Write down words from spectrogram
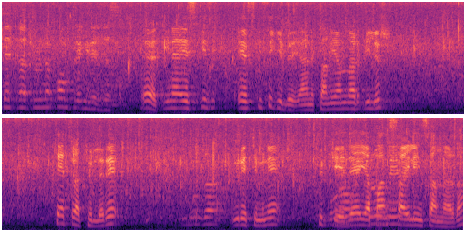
tetra türüne komple gireceğiz. Evet yine eski eskisi gibi yani tanıyanlar bilir. Tetra türleri Burada üretimini Türkiye'de Gro- yapan Gromi- sayılı insanlardan.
